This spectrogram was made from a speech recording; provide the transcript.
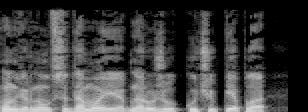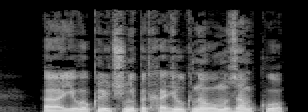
Он вернулся домой и обнаружил кучу пепла, а его ключ не подходил к новому замку.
